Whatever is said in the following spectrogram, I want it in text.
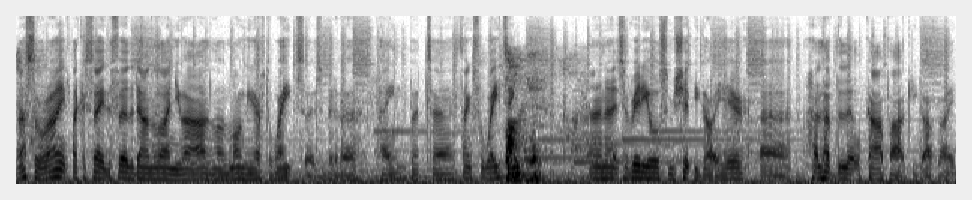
That's alright. Like I say, the further down the line you are, the longer you have to wait, so it's a bit of a pain. But uh, thanks for waiting. And uh, it's a really awesome ship you got here. Uh, I love the little car park you got, right?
